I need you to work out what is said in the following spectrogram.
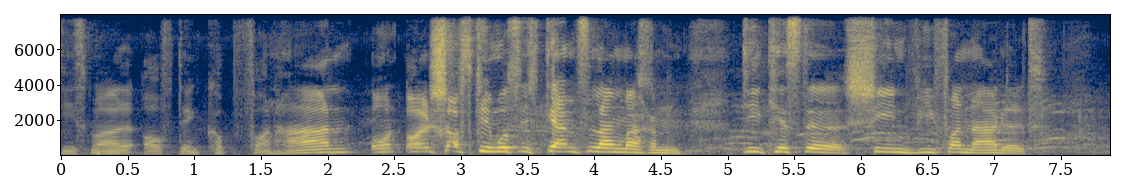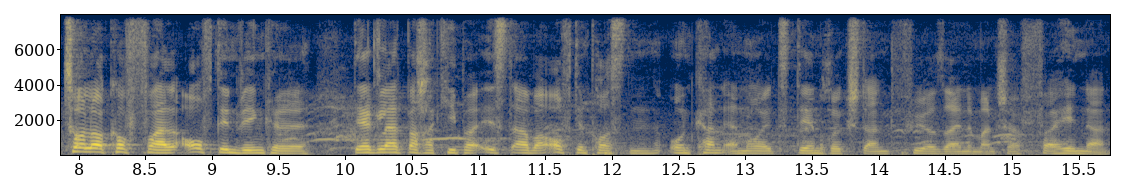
diesmal auf den Kopf von Hahn. Und Olschowski muss sich ganz lang machen. Die Kiste schien wie vernagelt. Toller Kopfball auf den Winkel. Der Gladbacher Keeper ist aber auf dem Posten und kann erneut den Rückstand für seine Mannschaft verhindern.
